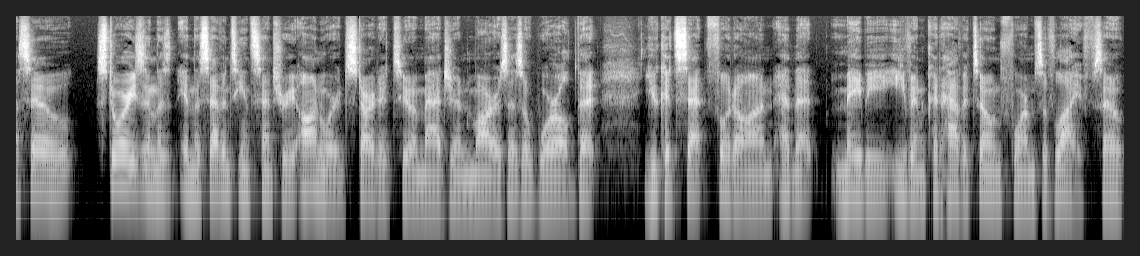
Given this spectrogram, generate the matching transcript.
so stories in the in the 17th century onward started to imagine Mars as a world that you could set foot on and that maybe even could have its own forms of life. So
